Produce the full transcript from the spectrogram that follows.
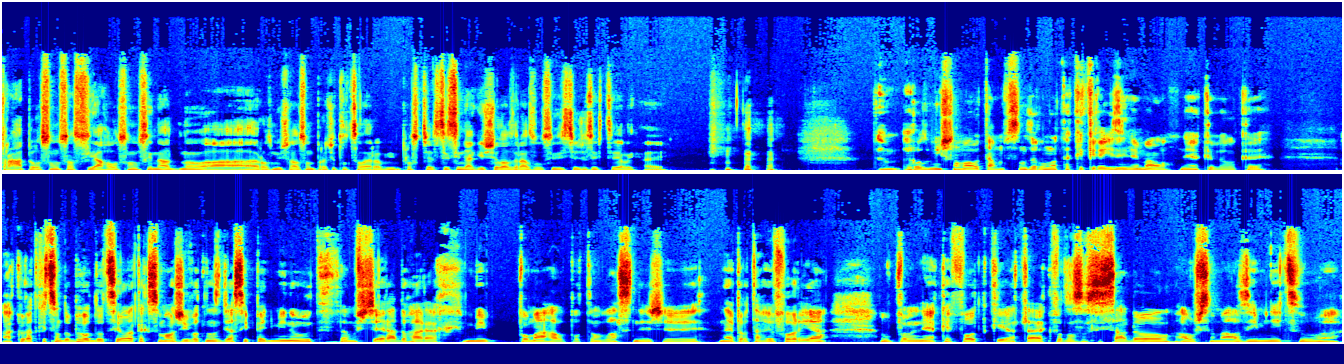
trápil som sa, siahol som si na dno a rozmýšľal som, prečo to celé robím. Proste si si nejak išiel a zrazu si zistil, že si v cieli, hej. tam rozmýšľam, ale tam som zrovna také krízy nemal nejaké veľké. Akurát keď som dobehol do cieľa, tak som mal životnosť asi 5 minút. Tam ešte Radoharach mi pomáhal potom vlastne, že najprv tá eufória, úplne nejaké fotky a tak, potom som si sadol a už som mal zimnicu a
